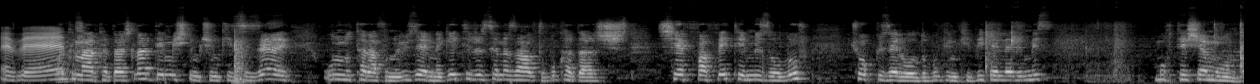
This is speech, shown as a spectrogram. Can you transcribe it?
Evet. Bakın arkadaşlar demiştim çünkü size unlu tarafını üzerine getirirseniz altı bu kadar şeffaf ve temiz olur. Çok güzel oldu bugünkü pidelerimiz. Muhteşem oldu.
